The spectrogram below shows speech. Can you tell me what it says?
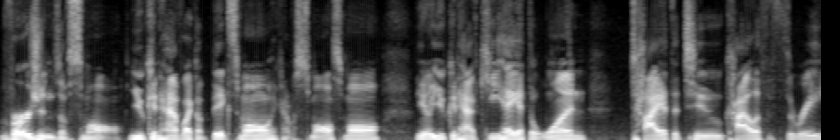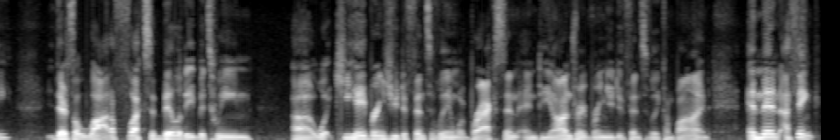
versions of small. You can have like a big small, you can have a small small. You know, you could have Kihei at the one, Ty at the two, Kyle at the three. There's a lot of flexibility between uh, what Kihei brings you defensively and what Braxton and DeAndre bring you defensively combined. And then I think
